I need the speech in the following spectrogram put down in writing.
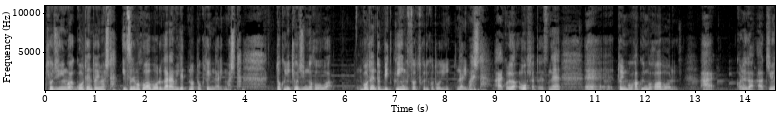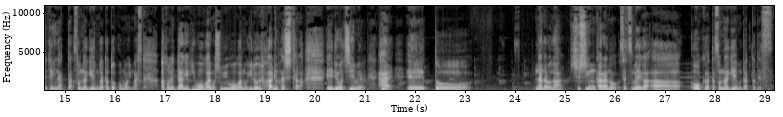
巨人は5点取りました。いずれもフォアボール絡みでの得点になりました。特に巨人の方は、5点とビッグイングスを作ることになりました。はい、これが大きかったですね。えー、とにもかくにもフォアボール。はい。これが決め手になった、そんなゲームだったと思います。あとね、打撃妨害も守備妨害もいろいろありました。えー両チーム、はい。えーっと、なんだろうな、主審からの説明が、あ多くあった、そんなゲームだったです。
